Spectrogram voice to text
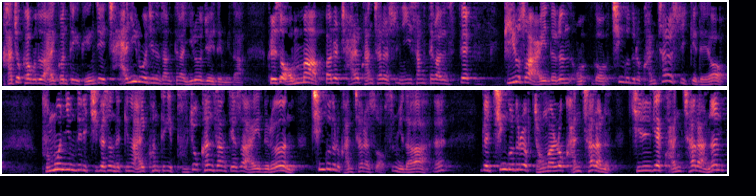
가족하고도 아이 컨택이 굉장히 잘 이루어지는 상태가 이루어져야 됩니다. 그래서 엄마 아빠를 잘 관찰할 수 있는 이 상태가 됐을 때 비로소 아이들은 어, 어, 친구들을 관찰할 수 있게 돼요. 부모님들이 집에서 느끼는 아이 컨택이 부족한 상태에서 아이들은 친구들을 관찰할 수 없습니다. 예? 그러니까 친구들을 정말로 관찰하는 길게 관찰하는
